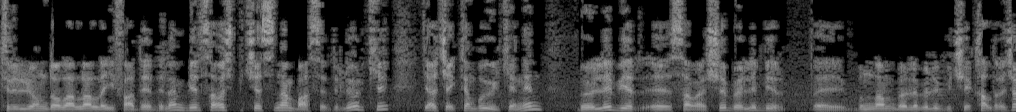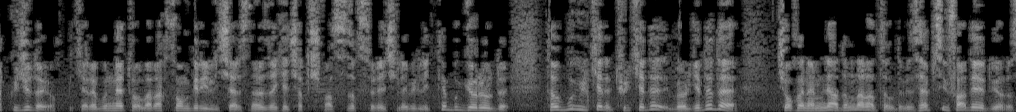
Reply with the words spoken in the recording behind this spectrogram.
trilyon dolarlarla ifade edilen bir savaş bütçesinden bahsediliyor ki gerçekten bu ülkenin böyle bir e, savaşı, böyle bir e, bundan böyle böyle bir bütçeyi kaldıracak gücü de yok. Bir kere bu net olarak son bir yıl içerisinde özellikle çatışmasızlık süreciyle birlikte bu görüldü. Tabii bu ülkede, Türkiye'de, bölgede de çok önemli adımlar atıldı. Biz hepsi ifade ediyoruz.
